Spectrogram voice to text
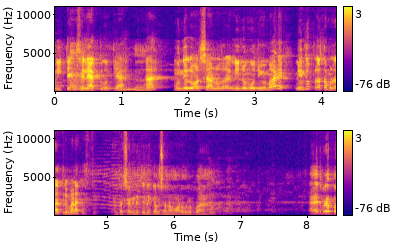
ನೀ ಟೆನ್ಷನ್ ಯಾಕೆ ತಗೊಂತೀಯ? ಮುಂದಿನ ವರ್ಷ ಅನ್ನೋದ್ರಾಗ ನಿನ್ನ ಮದುವೆ ಮಾಡಿ ನಿಂದು ಪ್ರಥಮ ರಾತ್ರಿ ಮಾಡಕ್ ಹಚ್ತೀವಿ ಅಂತ ಸಗಣಿ ತಿನ್ನ ಕೆಲಸ ನಾವು ಆಯ್ತು ಬಿಡಪ್ಪ.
